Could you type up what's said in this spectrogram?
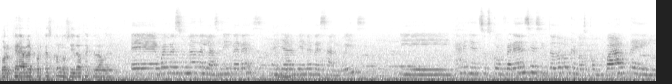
¿Por qué? A ver, ¿por qué es conocida Ofe Claudio? Eh, bueno, es una de las líderes, ella viene de San Luis y ay, en sus conferencias y todo lo que nos comparte y,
